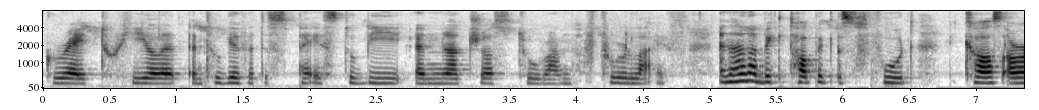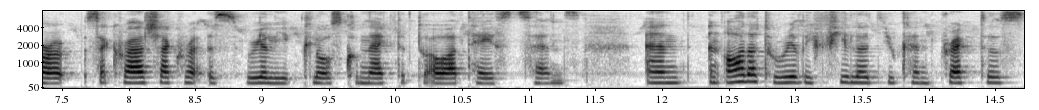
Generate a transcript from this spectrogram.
Great to heal it and to give it the space to be and not just to run through life. Another big topic is food because our sacral chakra is really close connected to our taste sense. And in order to really feel it, you can practice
